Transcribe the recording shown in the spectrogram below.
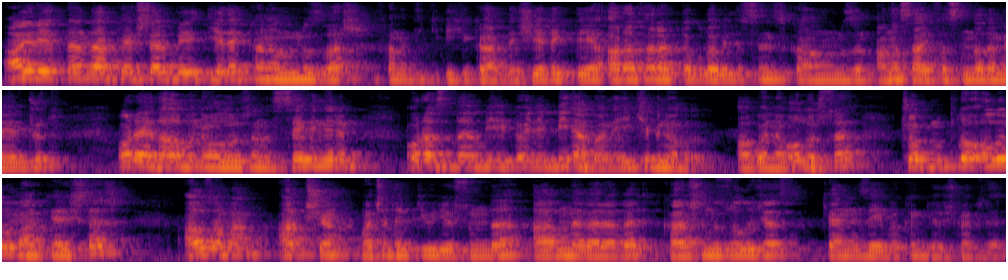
Ayrıyetten de arkadaşlar bir yedek kanalımız var. Fanatik iki kardeş yedek diye aratarak da bulabilirsiniz. Kanalımızın ana sayfasında da mevcut. Oraya da abone olursanız sevinirim. Orası da bir böyle 1000 abone, 2000 ol- abone olursa çok mutlu olurum arkadaşlar. O zaman akşam maça tepki videosunda abimle beraber karşınızda olacağız. Kendinize iyi bakın. Görüşmek üzere.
